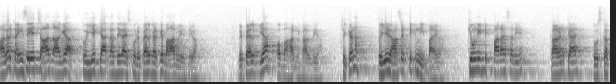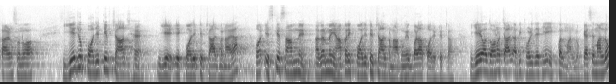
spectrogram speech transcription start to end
अगर कहीं से ये चार्ज आ गया तो ये क्या कर देगा? इसको रिपेल करके बाहर भेज देगा। रिपेल किया और बाहर निकाल दिया। ठीक है ना? तो ये यहाँ से टिक नहीं पाएगा। क्यों नहीं टिक पा रहा है सर ये? कारण क्या है? तो उसका कारण सुनो आप। ये जो पॉजिटिव चार्ज है, ये एक पॉजिटिव चार्ज बनाया और इसके सामने अगर मैं यहाँ पर एक पॉजिटिव चार्ज बना दूँगा एक बड़ा पॉजिटिव चार्ज, ये और दोनों चार्ज अभी थोड़ी देर के लिए इक्वल मान लो। कैसे मान लो?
